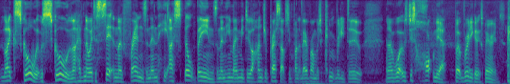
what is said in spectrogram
like school. It was school, and I had nowhere to sit and no friends. And then he, I spilt beans, and then he made me do hundred press ups in front of everyone, which I couldn't really do. And I, it was just hot, yeah, but really good experience.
